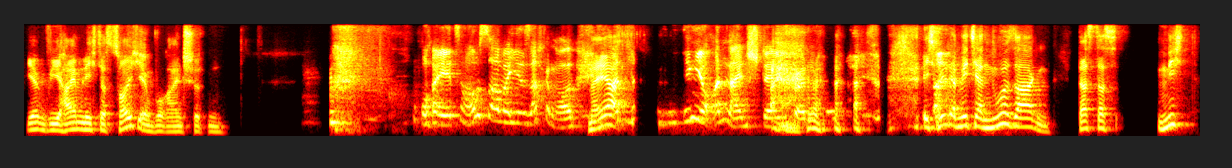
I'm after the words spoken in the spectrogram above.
irgendwie heimlich das Zeug irgendwo reinschütten. Boah, jetzt haust du aber hier Sachen raus. Naja, Also, Ding hier online stellen können. ich will damit ja nur sagen, dass das nicht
